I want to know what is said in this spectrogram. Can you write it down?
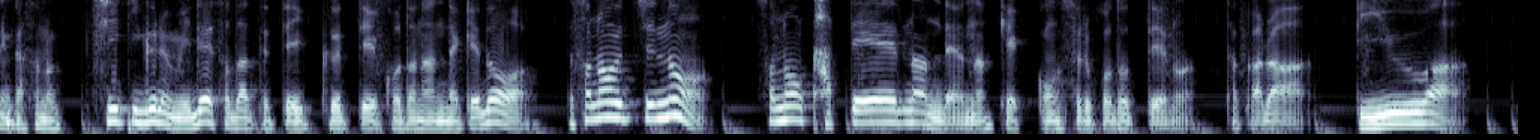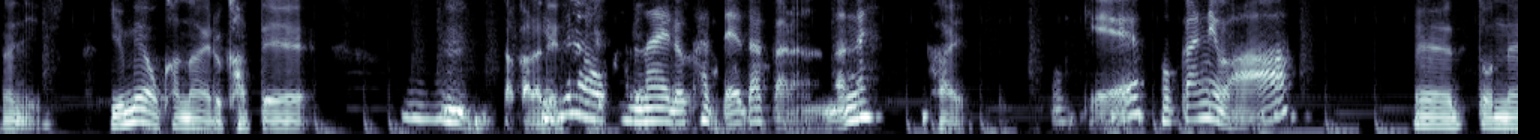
なんかその地域ぐるみで育てていくっていうことなんだけど、そのうちの、その過程なんだよな、結婚することっていうのは。だから、理由は何、夢を叶える過程うん。だからです。夢を叶える過程だからなんだね。はい。OK。他には？えーっとね、う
